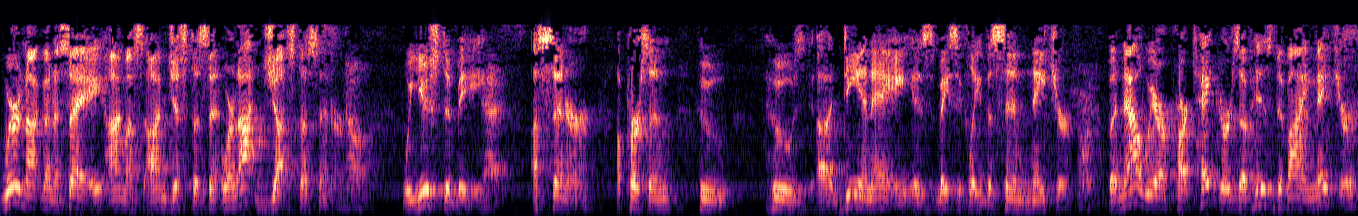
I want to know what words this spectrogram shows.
we're not going to say I'm a I'm just a sin. We're not just a sinner. No. We used to be Yes. a sinner, a person who whose uh, DNA is basically the sin nature. Sure. But now we are partakers of His divine nature.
